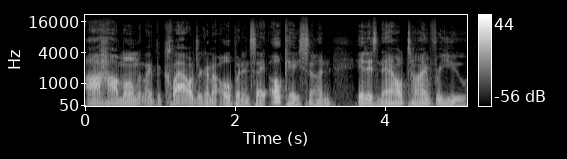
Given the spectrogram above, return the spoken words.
aha moment like the clouds are going to open and say okay son it is now time for you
